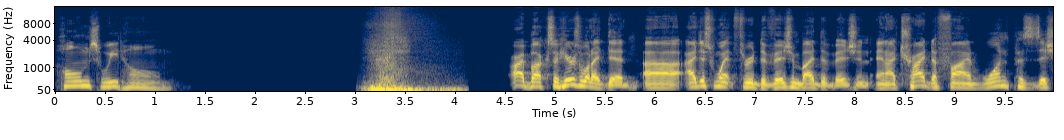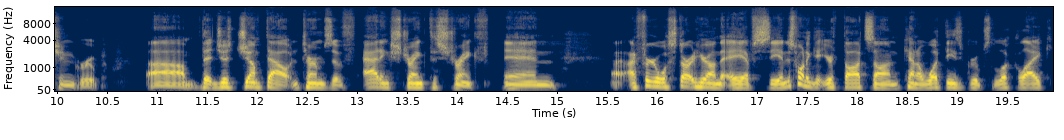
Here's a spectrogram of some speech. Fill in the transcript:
home sweet home. All right, Buck. So here's what I did. Uh, I just went through division by division and I tried to find one position group um, that just jumped out in terms of adding strength to strength. And I figure we'll start here on the AFC and just want to get your thoughts on kind of what these groups look like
